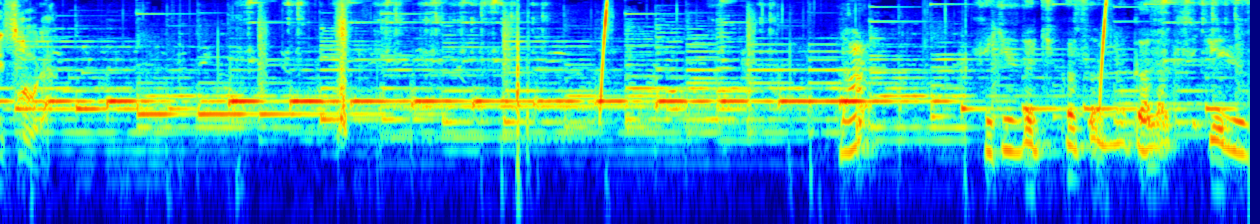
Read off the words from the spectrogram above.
Flori flora. Lan 8 dakika sonra galaksi geliyor.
